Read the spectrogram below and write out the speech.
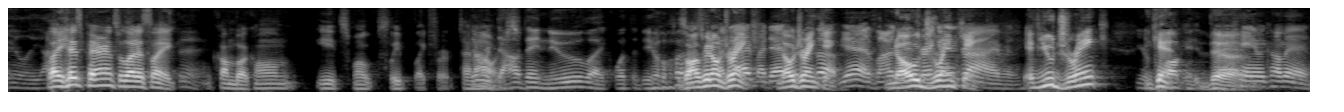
really. I like his parents would let us like thing. come back home, eat, smoke, sleep like for ten They were hours. down. They knew like what the deal was. As long as we don't My drink, dad- dad no drinking. Yeah, as long as no drinking drinking. If you drink, You're you can't. fucking the- Can't even come in.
